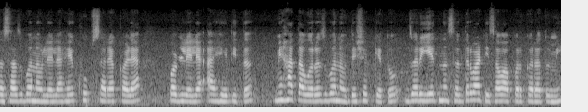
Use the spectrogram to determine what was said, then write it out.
तसाच बनवलेला आहे. खूप साऱ्या कळ्या पडलेल्या आहेत इथं. मी हातावरच बनवते शक्यतो. जर येत नसेल तर वाटीचा वापर करा तुम्ही.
